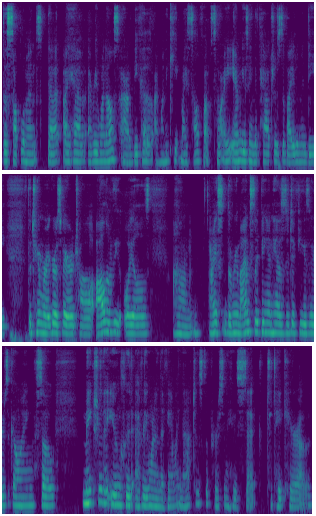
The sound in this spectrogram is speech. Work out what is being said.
the supplements that I have everyone else on because I want to keep myself up. So I am using the patches, the vitamin D, the turmeric resveratrol, all of the oils. Um, I, the room I'm sleeping in has the diffusers going. So make sure that you include everyone in the family, not just the person who's sick, to take care of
